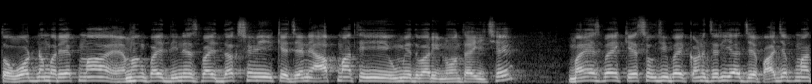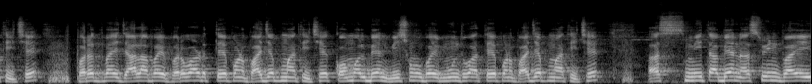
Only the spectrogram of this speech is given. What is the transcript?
તો વોર્ડ નંબર એકમાં હેમાંગભાઈ, દિનેશભાઈ દક્ષિણી કે જેને આપમાંથી ઉમેદવારી નોંધાઈ છે. મહેશભાઈ કેશવજીભાઈ કણજરિયા જે ભાજપમાંથી છે, ભરતભાઈ ઝાલાભાઈ ભરવાડ તે પણ ભાજપમાંથી છે, કોમલબેન વિષ્ણુભાઈ મુંધવા તે પણ ભાજપમાંથી છે, અસ્મિતાબેન અશ્વિનભાઈ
